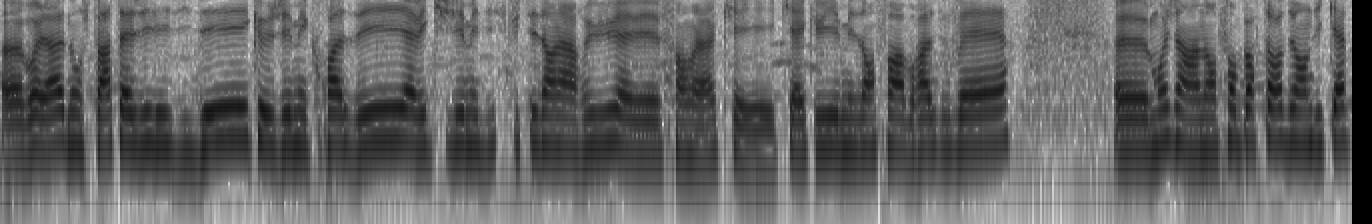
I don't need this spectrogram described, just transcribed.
Euh, voilà, dont je partageais les idées, que j'aimais croiser, avec qui j'aimais discuter dans la rue, euh, enfin voilà, qui, qui accueillait mes enfants à bras ouverts. Euh, moi, j'ai un enfant porteur de handicap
